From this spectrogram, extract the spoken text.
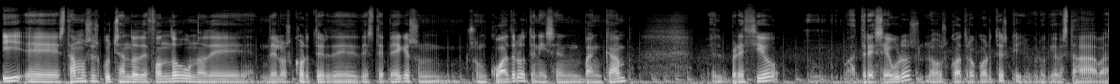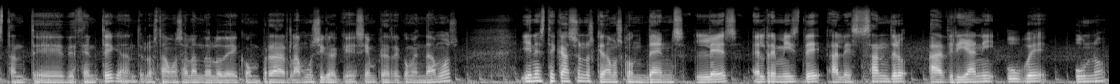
Y eh, estamos escuchando de fondo uno de, de los cortes de, este EP, que son, son cuatro, lo tenéis en Bandcamp. El precio mm, a 3 euros, los cuatro cortes, que yo creo que está bastante decente, que antes lo estábamos hablando, lo de comprar la música que siempre recomendamos. Y en este caso nos quedamos con Dance Less, el remix de Alessandro Adriani V1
